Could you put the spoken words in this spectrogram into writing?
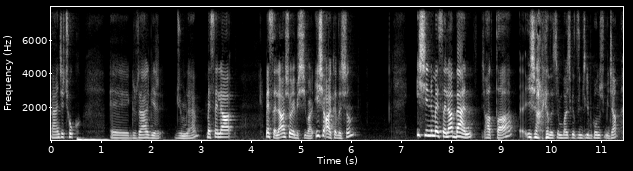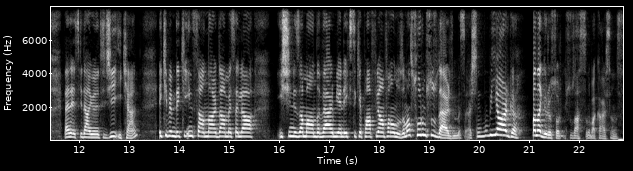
Bence çok e, güzel bir cümle. Mesela mesela şöyle bir şey var. İş arkadaşın İşini mesela ben hatta e, iş arkadaşım başkasıymış gibi konuşmayacağım. Ben eskiden yönetici iken ekibimdeki insanlardan mesela işini zamanında vermeyen, eksik yapan falan falan o zaman sorumsuz derdim mesela. Şimdi bu bir yargı. Bana göre sorumsuz aslında bakarsanız.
